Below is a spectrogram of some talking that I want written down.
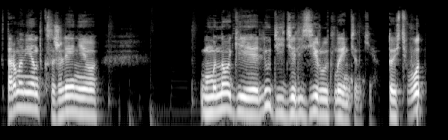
Второй момент, к сожалению, многие люди идеализируют лендинги. То есть вот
